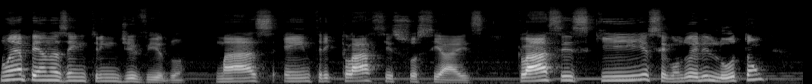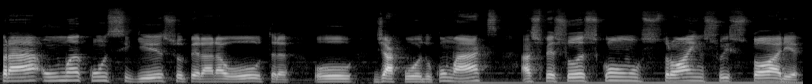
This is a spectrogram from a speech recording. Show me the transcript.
não é apenas entre indivíduo, mas entre classes sociais. Classes que, segundo ele, lutam para uma conseguir superar a outra, ou, de acordo com Marx, as pessoas constroem sua história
